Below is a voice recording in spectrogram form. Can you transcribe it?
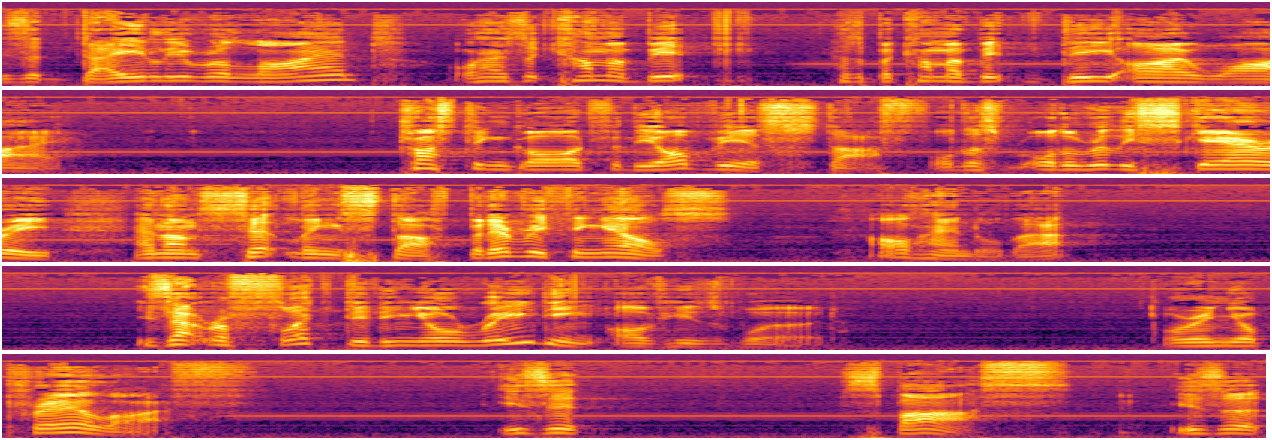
Is it daily reliant? Or has it come a bit has it become a bit DIY? Trusting God for the obvious stuff or the, or the really scary and unsettling stuff, but everything else, I'll handle that. Is that reflected in your reading of His Word or in your prayer life? Is it sparse? Is it,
